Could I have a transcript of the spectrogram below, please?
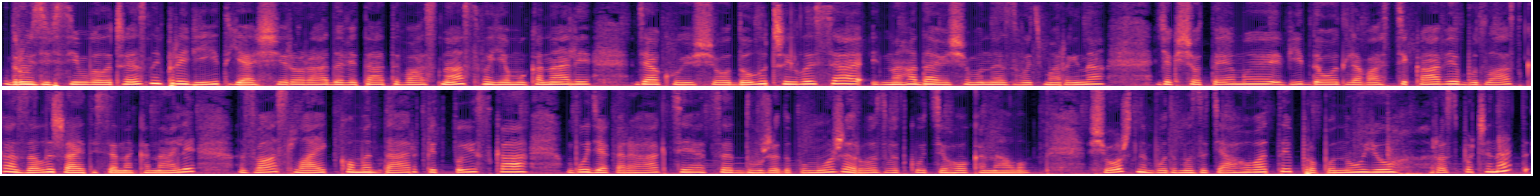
Друзі, всім величезний привіт! Я щиро рада вітати вас на своєму каналі. Дякую, що долучилися. Нагадаю, що мене звуть Марина. Якщо теми відео для вас цікаві, будь ласка, залишайтеся на каналі. З вас лайк, коментар, підписка, будь-яка реакція це дуже допоможе розвитку цього каналу. Що ж, не будемо затягувати, пропоную розпочинати.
